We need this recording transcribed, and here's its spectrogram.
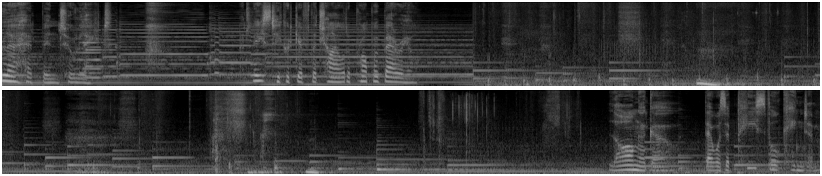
Olle had been too late. At least he could give the child a proper burial. Long ago, there was a peaceful kingdom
